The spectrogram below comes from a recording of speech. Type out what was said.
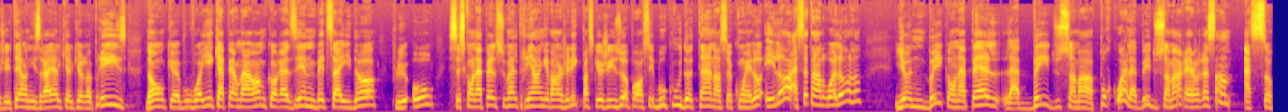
J'ai été en Israël quelques reprises. Donc, vous voyez Capernaum, Corazine, Bethsaïda, plus haut. C'est ce qu'on appelle souvent le triangle évangélique parce que Jésus a passé beaucoup de temps dans ce coin-là. Et là, à cet endroit-là, il y a une baie qu'on appelle la baie du Sommeur. Pourquoi la baie du Sommeur? Elle ressemble à ça.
